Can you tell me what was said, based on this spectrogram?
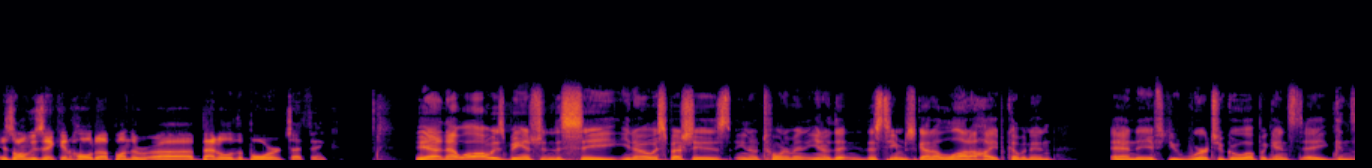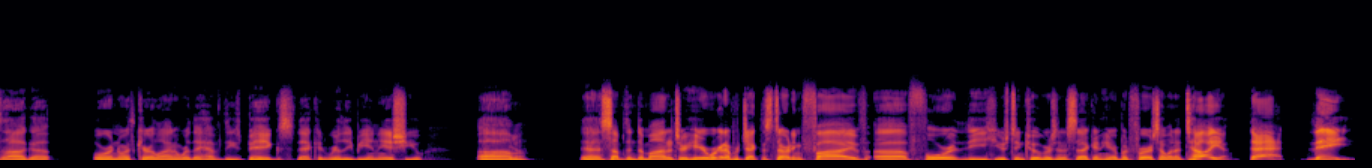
as long as they can hold up on the uh, battle of the boards. I think. Yeah, and that will always be interesting to see. You know, especially as you know tournament. You know, th- this team's got a lot of hype coming in, and if you were to go up against a Gonzaga or a North Carolina where they have these bigs, that could really be an issue. Um, yeah uh, something to monitor here. We're going to project the starting five uh, for the Houston Cougars in a second here. But first, I want to tell you that the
